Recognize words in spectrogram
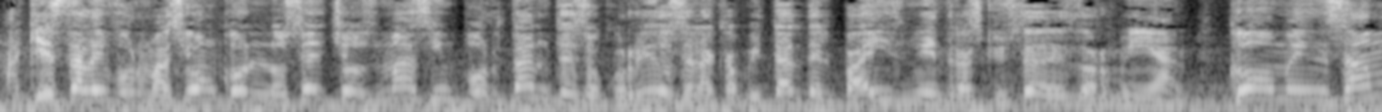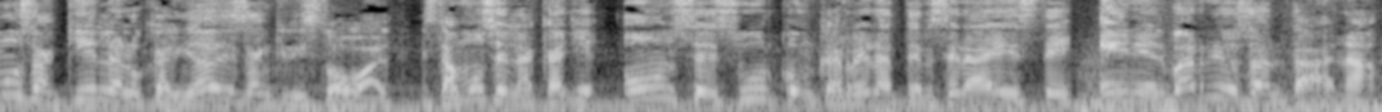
Aquí está la información con los hechos más importantes ocurridos en la capital del país mientras que ustedes dormían. Comenzamos aquí en la localidad de San Cristóbal. Estamos en la calle 11 Sur con carrera tercera este en el barrio Santa Ana,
